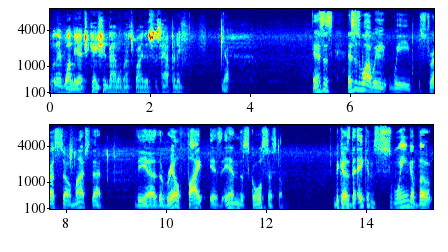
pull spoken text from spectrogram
Well, they've won the education battle. That's why this is happening. Yep. This is this is why we we stress so much that the uh, the real fight is in the school system because they can swing a vote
